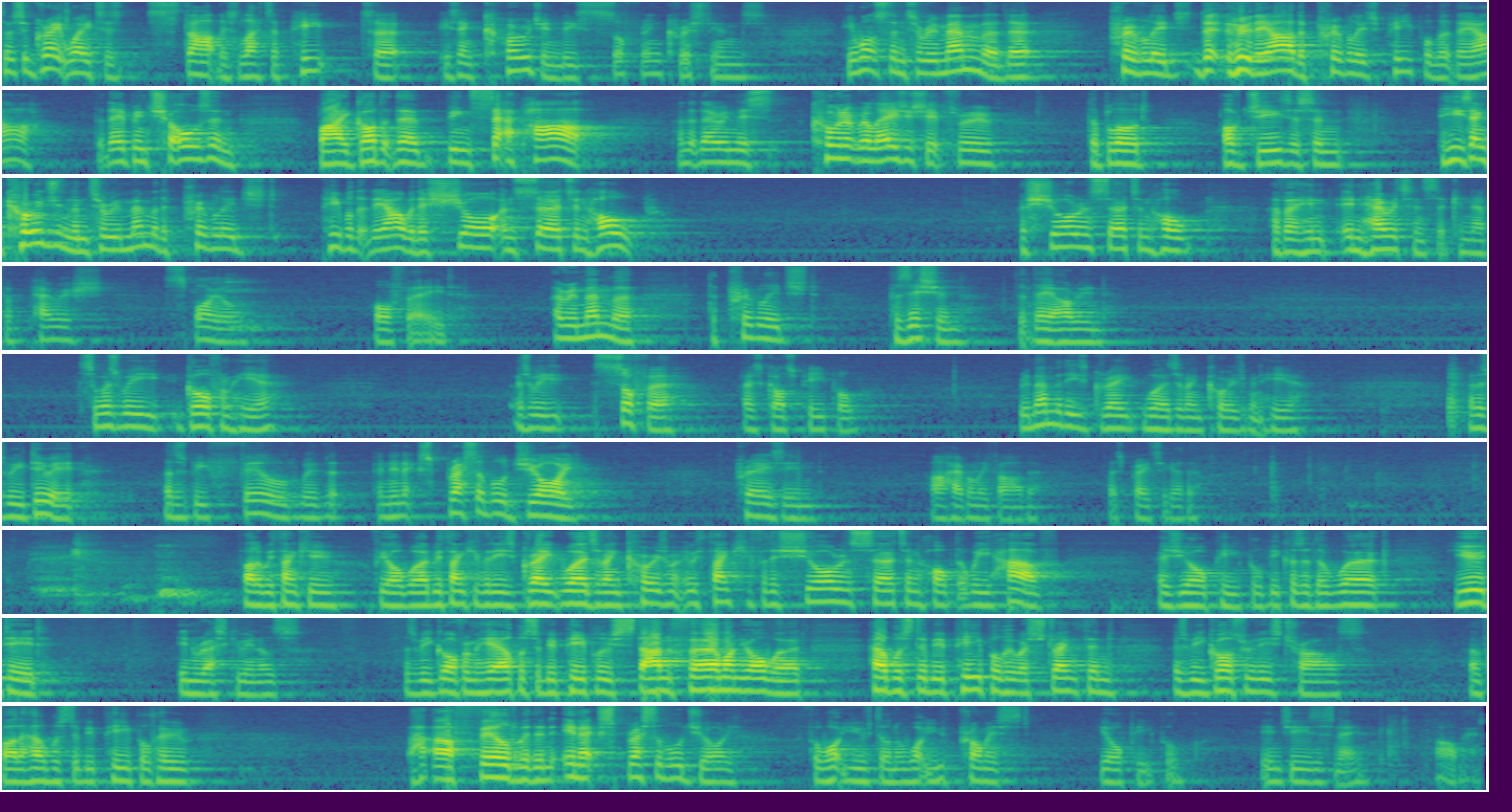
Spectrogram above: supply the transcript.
So it's a great way to start this letter. Peter is encouraging these suffering Christians. He wants them to remember that privilege, that who they are, the privileged people that they are, that they've been chosen by God, that they're being set apart, and that they're in this covenant relationship through the blood of Jesus. And he's encouraging them to remember the privileged people that they are with a sure and certain hope. A sure and certain hope of an inheritance that can never perish, spoil, or fade. And remember the privileged position that they are in. So, as we go from here, as we suffer as God's people, remember these great words of encouragement here. And as we do it, let us be filled with an inexpressible joy, praising our Heavenly Father. Let's pray together. Father, we thank you for your word. We thank you for these great words of encouragement. We thank you for the sure and certain hope that we have as your people because of the work you did in rescuing us. As we go from here, help us to be people who stand firm on your word. Help us to be people who are strengthened as we go through these trials. And Father, help us to be people who are filled with an inexpressible joy for what you've done and what you've promised your people. In Jesus' name, Amen.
